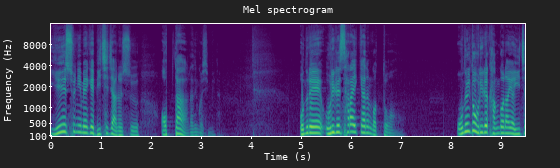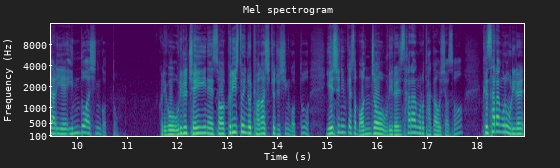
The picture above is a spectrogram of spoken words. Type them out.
예수님에게 미치지 않을 수 없다라는 것입니다. 오늘의 우리를 살아있게 하는 것도 오늘도 우리를 강건하여 이 자리에 인도하신 것도 그리고 우리를 죄인에서 그리스도인으로 변화시켜 주신 것도 예수님께서 먼저 우리를 사랑으로 다가오셔서 그 사랑으로 우리를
